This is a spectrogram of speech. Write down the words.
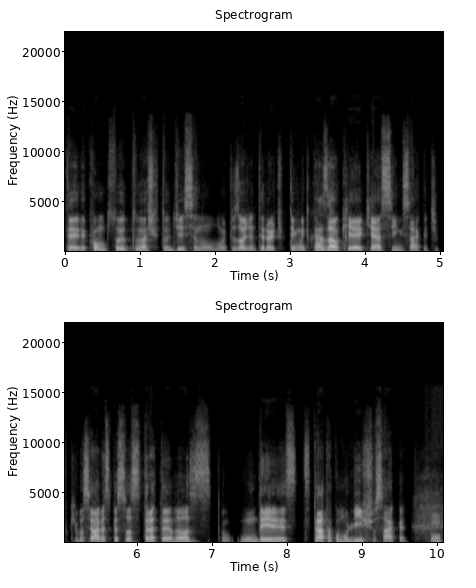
Te- Como tu, tu- acho que tu disse num, num episódio anterior, tipo, tem muito casal que é, que é assim, saca? Tipo, que você olha as pessoas se tratando, elas, um deles se trata como lixo, saca? É.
